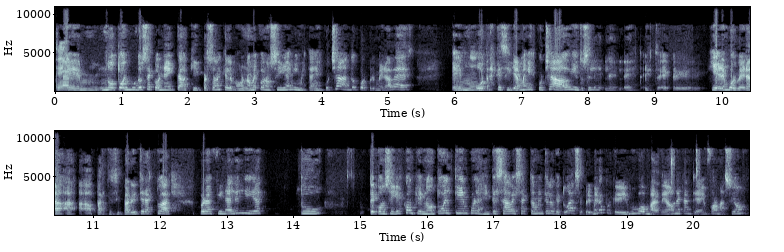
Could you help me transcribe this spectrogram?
Em, no todo el mundo se conecta. Aquí hay personas que a lo mejor no me conocían y me están escuchando por primera vez Em, otras que sí ya me han escuchado y entonces este, eh, quieren volver a, participar o interactuar, pero al final del día tú te consigues con que no todo el tiempo la gente sabe exactamente lo que tú haces. Primero porque vivimos bombardeados una cantidad de información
